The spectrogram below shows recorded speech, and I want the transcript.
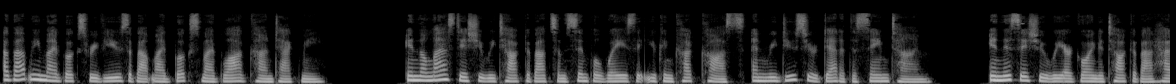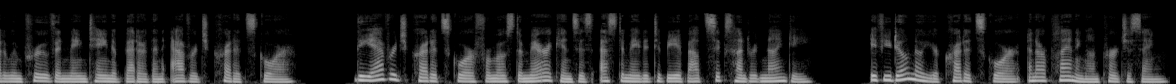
About me, my books, reviews about my books, my blog, contact me. In the last issue, we talked about some simple ways that you can cut costs and reduce your debt at the same time. In this issue, we are going to talk about how to improve and maintain a better than average credit score. The average credit score for most Americans is estimated to be about 690. If you don't know your credit score and are planning on purchasing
